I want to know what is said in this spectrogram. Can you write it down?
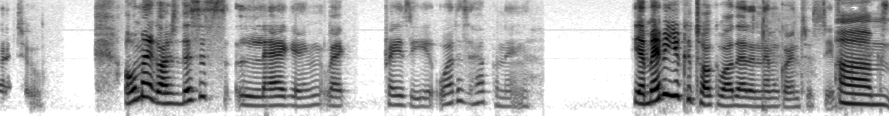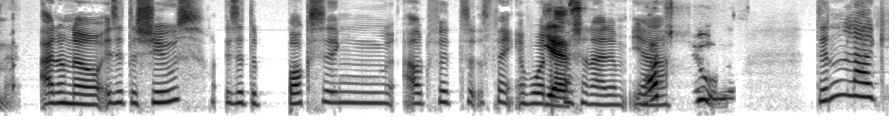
not two. Oh my gosh, this is lagging like crazy. What is happening? Yeah, maybe you could talk about that, and I'm going to see. If I can fix Um. I don't know. Is it the shoes? Is it the boxing outfit thing? Uh, What Yes. fashion item? Yeah. What shoes? Didn't like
